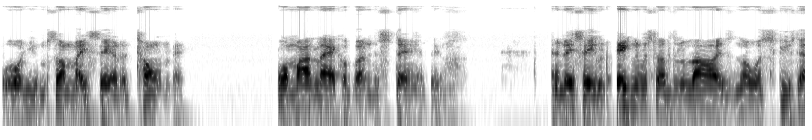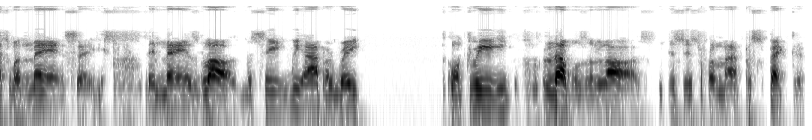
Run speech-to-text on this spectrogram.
or you- some might say an atonement, for my lack of understanding. And they say ignorance of the law is no excuse. That's what man says in man's laws. But see, we operate on three levels of laws. This is from my perspective.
